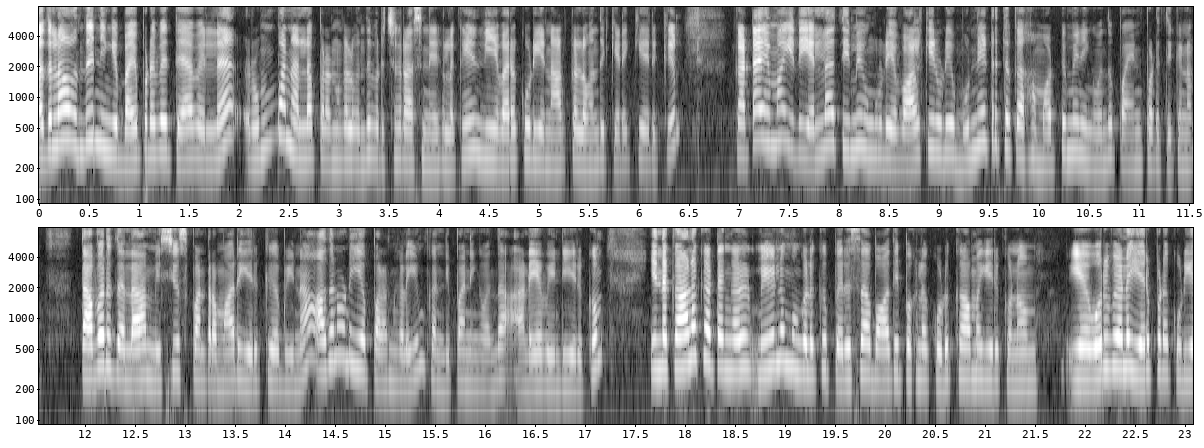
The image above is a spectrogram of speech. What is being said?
அதெல்லாம் வந்து நீங்கள் பயப்படவே தேவையில்லை. ரொம்ப நல்ல பலன்கள் வந்து விருச்சகராசினியர்களுக்கு நீ வரக்கூடிய நாட்களில் வந்து கிடைக்க இருக்குது கட்டாயமாக இது எல்லாத்தையுமே உங்களுடைய வாழ்க்கையினுடைய முன்னேற்றத்திற்காக மட்டுமே நீங்கள் வந்து பயன்படுத்திக்கணும். தவறுதலாக மிஸ்யூஸ் பண்ணுற மாதிரி இருக்குது அப்படின்னா அதனுடைய பலன்களையும் கண்டிப்பாக நீங்கள் வந்து அடைய வேண்டி இருக்கும் இந்த காலகட்டங்கள் மேலும் உங்களுக்கு பெருசாக பாதிப்புகளை கொடுக்காமல் இருக்கணும். ஒருவேளை ஏற்படக்கூடிய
